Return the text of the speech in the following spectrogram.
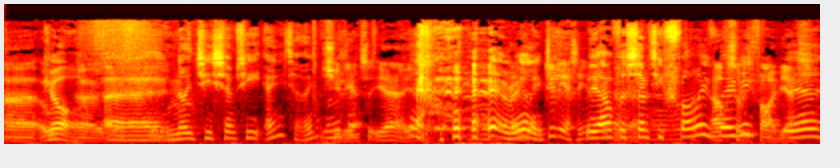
Uh, oh, God, uh, uh, 1978, I think. wasn't? Juliet, yeah, yeah. Yeah, really. Juliet, yeah. The Alfa Yeah. 75, Alfa maybe? 75, yes, Yeah, yes,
